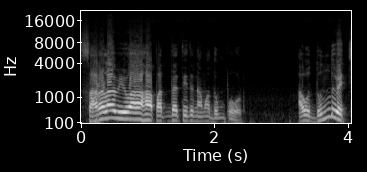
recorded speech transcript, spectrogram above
ಸರಳ ವಿವಾಹ ಪದ್ಧತಿದು ನಮ್ಮ ದುಂಪೋಡು ಅವು ದುಂದು ವೆಚ್ಚ.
